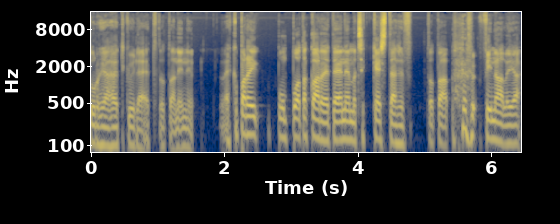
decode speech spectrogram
turhia hötkyilemään. Että tota, niin, niin, ehkä pari pumppua takareita enemmän, että se kestää se tota, finaali ja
